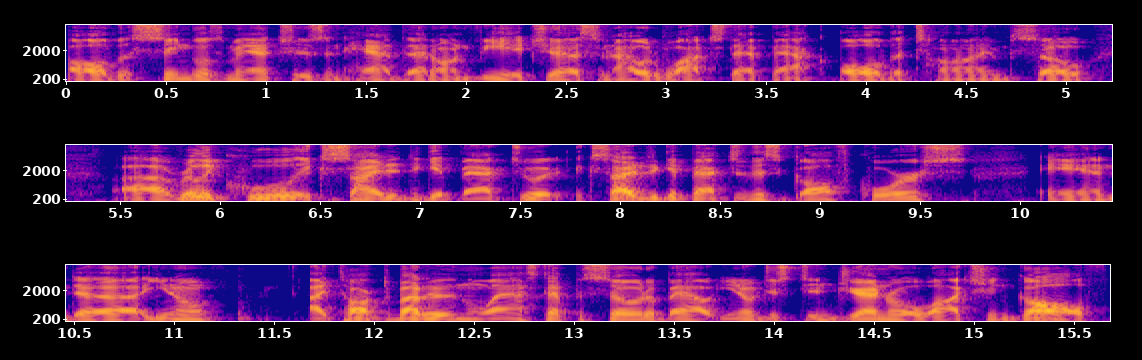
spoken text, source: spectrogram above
all the singles matches and had that on VHS, and I would watch that back all the time. So, uh, really cool. Excited to get back to it. Excited to get back to this golf course. And, uh, you know, I talked about it in the last episode about, you know, just in general watching golf.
